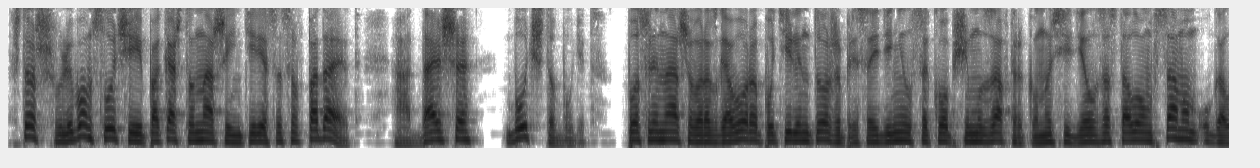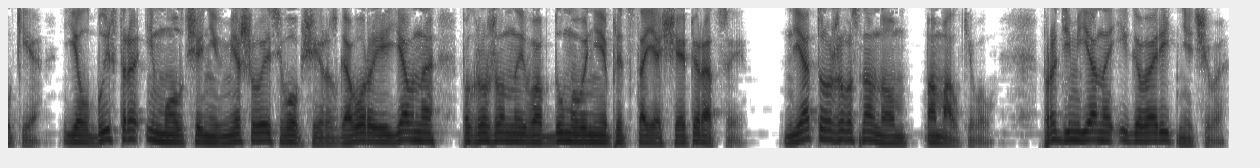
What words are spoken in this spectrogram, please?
Что ж, в любом случае, пока что наши интересы совпадают, а дальше будь что будет. После нашего разговора Путилин тоже присоединился к общему завтраку, но сидел за столом в самом уголке, ел быстро и молча, не вмешиваясь в общие разговоры и явно погруженный в обдумывание предстоящей операции. Я тоже в основном помалкивал. Про Демьяна и говорить нечего.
